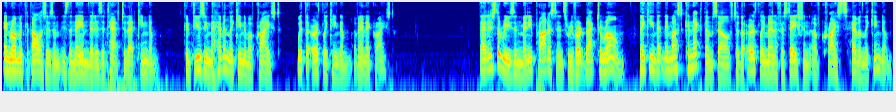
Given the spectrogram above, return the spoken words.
and Roman Catholicism is the name that is attached to that kingdom confusing the heavenly kingdom of Christ with the earthly kingdom of Antichrist. That is the reason many Protestants revert back to Rome, thinking that they must connect themselves to the earthly manifestation of Christ's heavenly kingdom,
